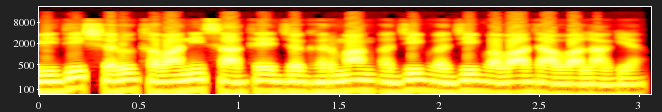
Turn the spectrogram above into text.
વિધિ શરૂ થવાની સાથે જ ઘરમાં અજીબ અજીબ અવાજ આવવા લાગ્યા.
